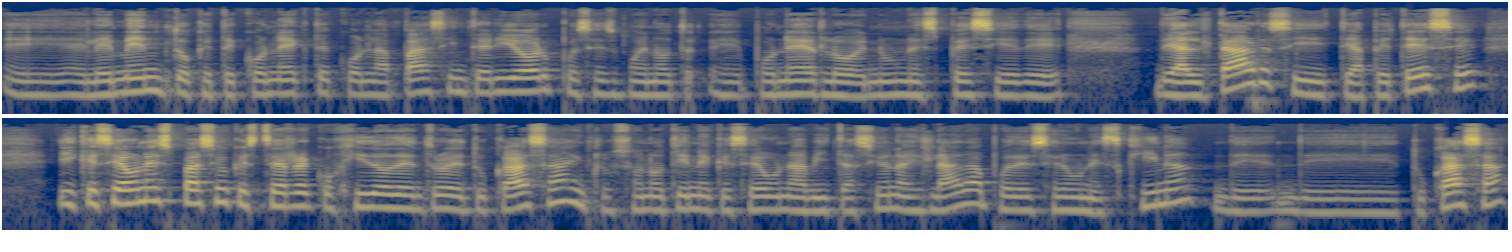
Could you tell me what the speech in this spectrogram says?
eh, elemento que te conecte con la paz interior, pues es bueno eh, ponerlo en una especie de, altar si te apetece y que sea un espacio que esté recogido dentro de tu casa, incluso no tiene que ser una habitación aislada, puede ser una esquina de, de tu casa,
